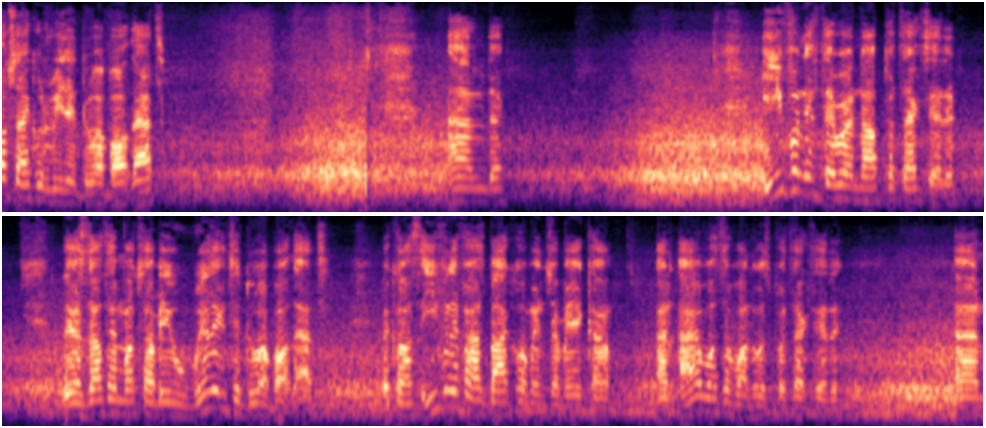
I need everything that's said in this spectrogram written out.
much I could really do about that. And uh, even if they were not protected, there's nothing much I'd be willing to do about that. Because even if I was back home in Jamaica and I was the one who was protected and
